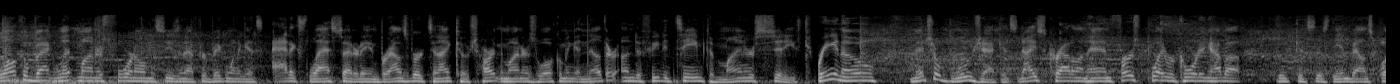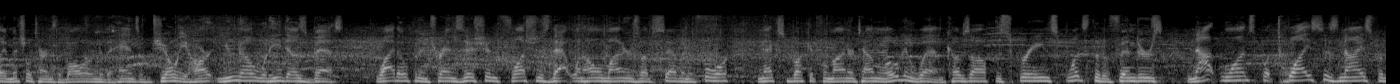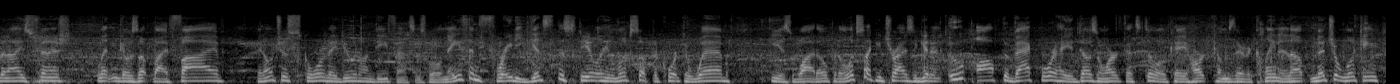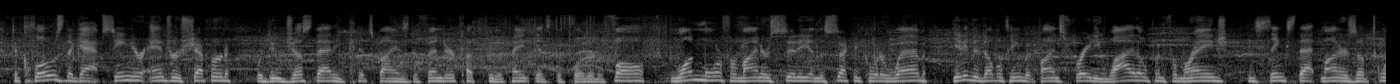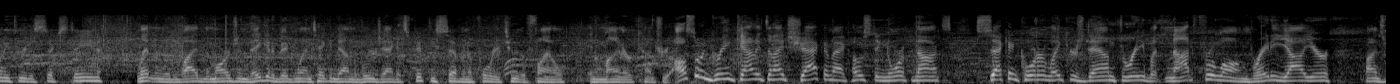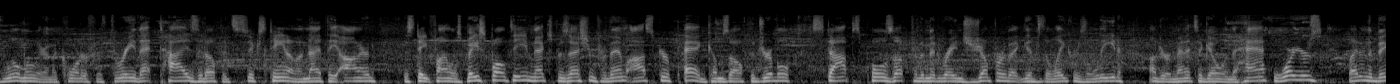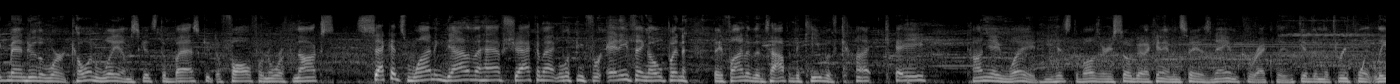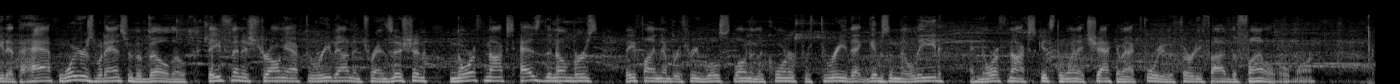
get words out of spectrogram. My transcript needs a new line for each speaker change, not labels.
Welcome back. Linton Miners 4-0 in the season after a big one against Attucks last Saturday in Brownsburg. Tonight, Coach Hart and the Miners welcoming another undefeated team to Miner City. 3-0, Mitchell Blue Jackets. Nice crowd on hand. First play recording. How about Luke gets this, the inbounds play. Mitchell turns the ball over into the hands of Joey Hart. You know what he does best. Wide open in transition, flushes that one home. Miners up 7 to 4. Next bucket for Minortown. Logan Webb comes off the screen, splits the defenders. Not once, but twice as nice for the nice finish. Linton goes up by five. They don't just score, they do it on defense as well. Nathan Frady gets the steal. He looks up the court to Webb. He is wide open. It looks like he tries to get an oop off the backboard. Hey, it doesn't work. That's still okay. Hart comes there to clean it up. Mitchell looking to close the gap. Senior Andrew Shepard would do just that. He gets by his defender, cuts through the paint, gets the floater to fall. One more for Miners City in the second quarter. Webb getting the double team, but finds Frady wide open from range. He sinks that Miners up 23 to 16. Linton would widen the margin. They get a big win, taking down the Blue Jackets 57 to 42, the final in Miner Country. Also in Greene County tonight, Shakamak hosting North Knox. Second quarter, Lakers down three, but not for long. Brady Yayer finds Will Mueller in the corner for three. That ties it up at 16 on a night they honored the state finals baseball team. Next possession for them, Oscar Pegg comes off the dribble, stops, pulls up for the mid-range jumper. That gives the Lakers a lead under a minute to go in the half. Warriors letting the big man do the work. Cohen Williams gets the basket to fall for North Knox. Seconds winding down in the half. Shakamak looking for anything open. They find it at the top of the key with K. Kanye Wade, he hits the buzzer. He's so good I can't even say his name correctly. Give them a three-point lead at the half. Warriors would answer the bell, though. They finish strong after rebound and transition. North Knox has the numbers. They find number three, Will Sloan, in the corner for three. That gives them the lead, and North Knox gets the win at Shakamak, 40 to 35, the final, Omar.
